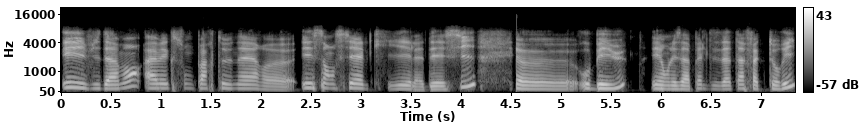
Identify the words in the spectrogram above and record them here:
Et évidemment, avec son partenaire essentiel qui est la DSI, au BU, et on les appelle des data factories.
